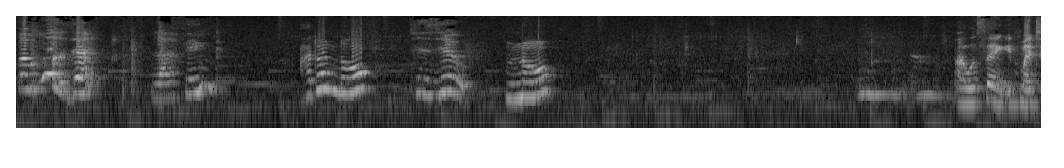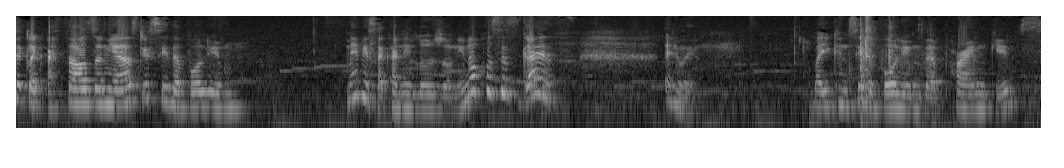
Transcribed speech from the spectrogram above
But who is that laughing? I don't know It is you. no I was saying it might take like a thousand years. Do you see the volume? Maybe it's like an illusion, you know, because this guy is... Anyway, but you can see the volume the Prime gives.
